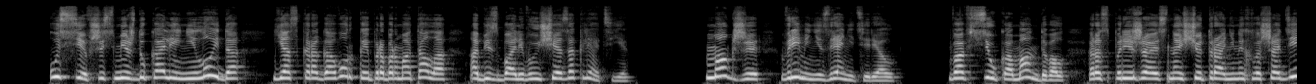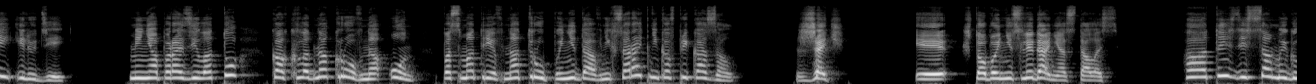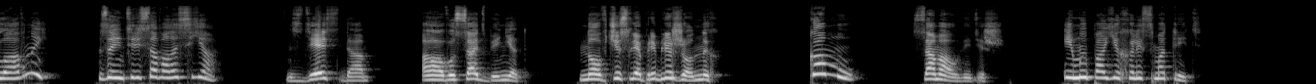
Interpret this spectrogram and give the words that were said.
Усевшись между коленей Ллойда, я скороговоркой пробормотала обезболивающее заклятие. Маг же времени зря не терял. Вовсю командовал, распоряжаясь насчет раненых лошадей и людей. Меня поразило то, как хладнокровно он, посмотрев на трупы недавних соратников, приказал «Сжечь! И чтобы ни следа не осталось!» «А ты здесь самый главный?» – заинтересовалась я. «Здесь, да, а в усадьбе нет, но в числе приближенных». «Кому?» «Сама увидишь». И мы поехали смотреть.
